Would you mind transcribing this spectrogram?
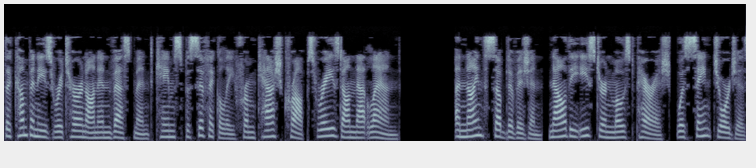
The company's return on investment came specifically from cash crops raised on that land. A ninth subdivision, now the easternmost parish, was St. George's,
